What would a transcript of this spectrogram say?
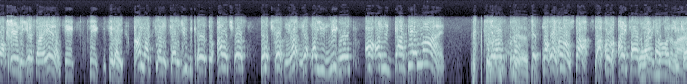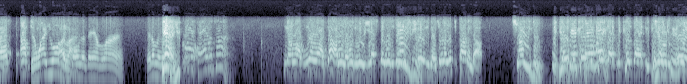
apparently, yes, I am. See, see, see, like I'm not telling telling you because I don't trust, don't trust not not, not you Negroes on, on this goddamn line. So you know, you so, on no, wait, hold on, stop, stop, hold on. I ain't talking, I ain't talking about you. Charles. I'm Then why are you on Why the you line? on the damn line? They don't make Yeah, you call all the time. No, I, no, I don't. I wasn't, I wasn't here yesterday. wasn't there Sure two days ago. So what, what you talking about? Sure you do. Because, you because, because, like, because, like, because, You like, your boy,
